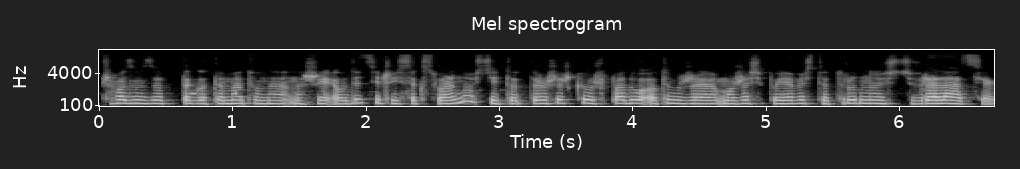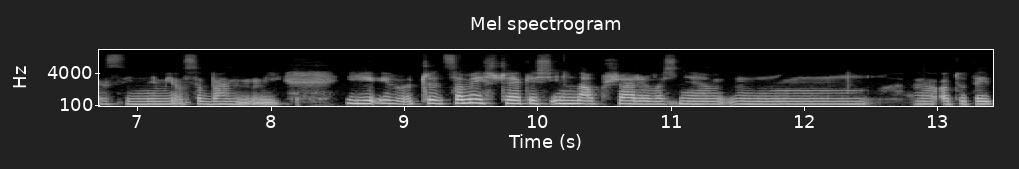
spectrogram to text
przechodząc do tego tematu na naszej audycji, czyli seksualności, to troszeczkę już padło o tym, że może się pojawiać ta trudność w relacjach z innymi osobami. I, i czy są jeszcze jakieś inne obszary właśnie mm, o tutaj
